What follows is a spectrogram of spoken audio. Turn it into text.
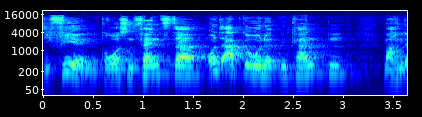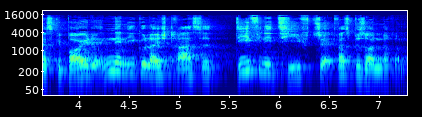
Die vielen großen Fenster und abgerundeten Kanten machen das Gebäude in der Nikolaistraße definitiv zu etwas Besonderem.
